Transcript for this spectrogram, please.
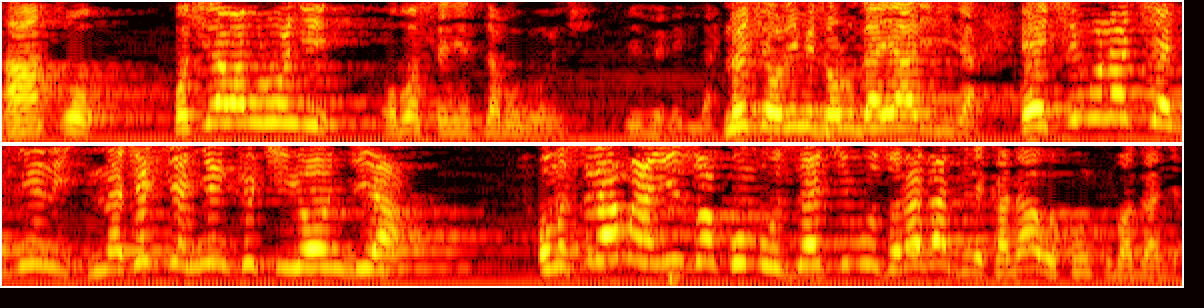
Ako. Okiraba bulungi? Oba osenyeza bulungi. Nekyo olulimi tolugayaalirira ekibuno kyennyini nakyo kyennyini tukiyonja omusiraamu ayinza okumbuuza ekibuuzo naga nti leka naawe kunkubaganya.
